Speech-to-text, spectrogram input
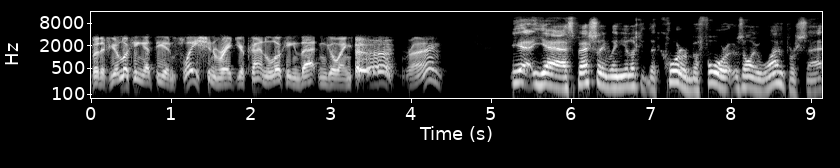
But if you're looking at the inflation rate, you're kind of looking at that and going, uh, right? Yeah, yeah, especially when you look at the quarter before, it was only 1%.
